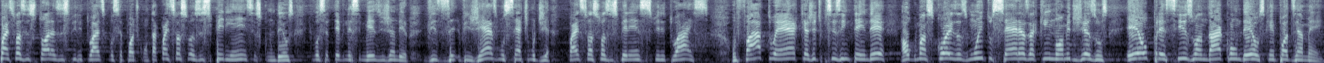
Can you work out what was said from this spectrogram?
Quais são as histórias espirituais que você pode contar? Quais são as suas experiências com Deus que você teve nesse mês de janeiro? 27 dia. Quais são as suas experiências espirituais? O fato é que a gente precisa entender algumas coisas muito sérias aqui em nome de Jesus. Eu preciso andar com Deus. Quem pode dizer amém?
